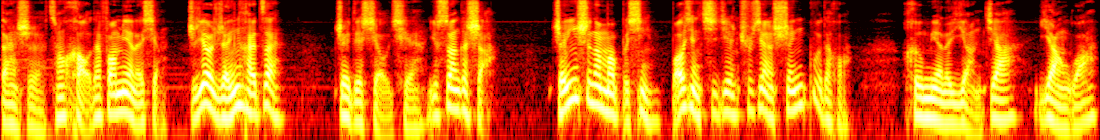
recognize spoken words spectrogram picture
但是从好的方面来想，只要人还在，这点小钱又算个啥？真是那么不幸，保险期间出现身故的话，后面的养家、养娃、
